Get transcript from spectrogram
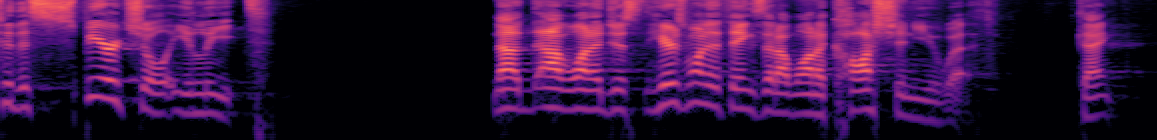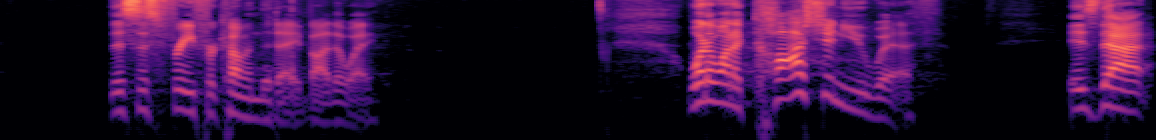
to the spiritual elite. Now, I want to just, here's one of the things that I want to caution you with, okay? This is free for coming today, by the way. What I want to caution you with is that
